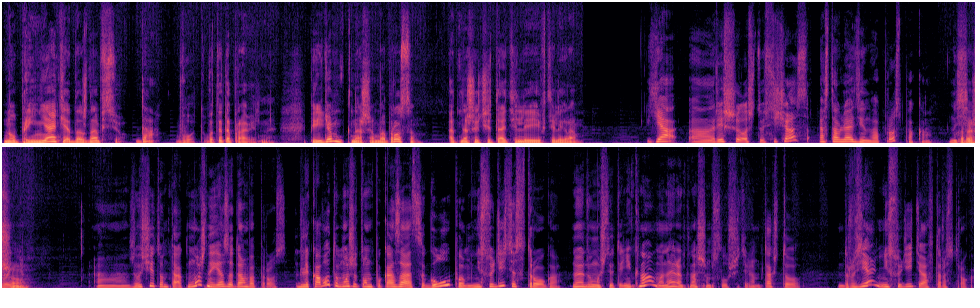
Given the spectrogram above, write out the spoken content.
Но принять я должна все. Да. Вот, вот это правильно. Перейдем к нашим вопросам от наших читателей в Телеграм. Я э, решила, что сейчас оставлю один вопрос пока на Хорошо. сегодня. А, звучит он так. Можно я задам вопрос? Для кого-то может он показаться глупым, не судите строго. Но я думаю, что это не к нам, а, наверное, к нашим слушателям. Так что, друзья, не судите автора строго.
